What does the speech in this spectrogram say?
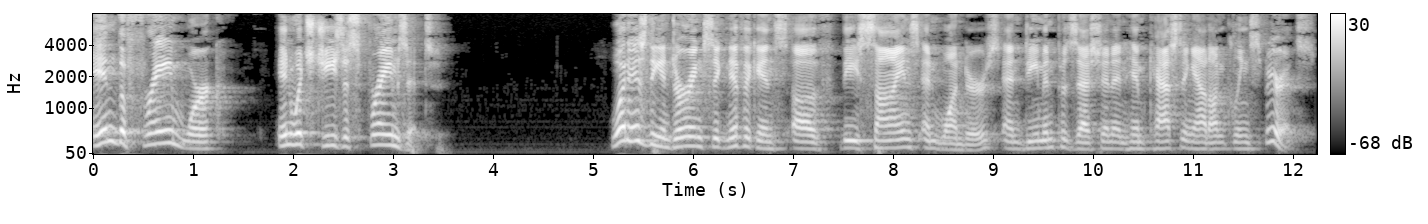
in the framework in which Jesus frames it. What is the enduring significance of these signs and wonders and demon possession and him casting out unclean spirits?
